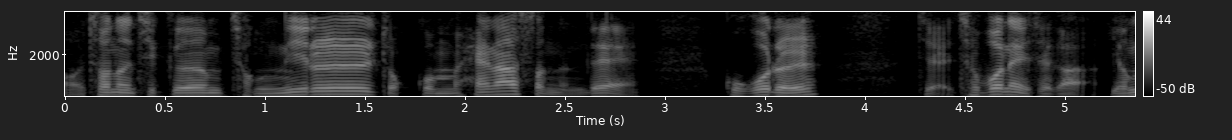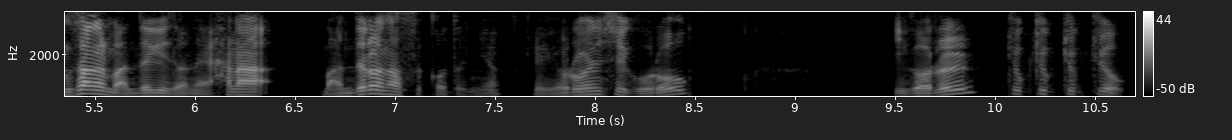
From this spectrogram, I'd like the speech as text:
어, 저는 지금 정리를 조금 해놨었는데 그거를 이제 저번에 제가 영상을 만들기 전에 하나 만들어 놨었거든요. 이런 식으로 이거를 쭉쭉쭉쭉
